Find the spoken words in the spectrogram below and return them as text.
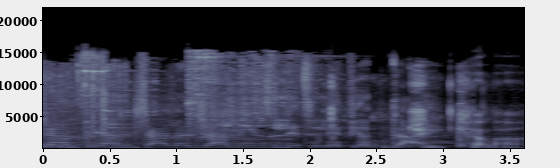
Champion challenger means little if you die. G killer.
